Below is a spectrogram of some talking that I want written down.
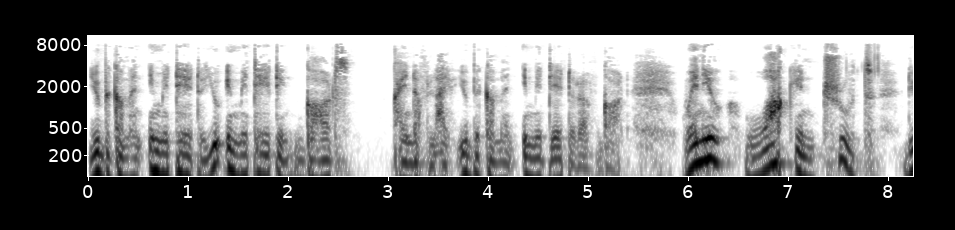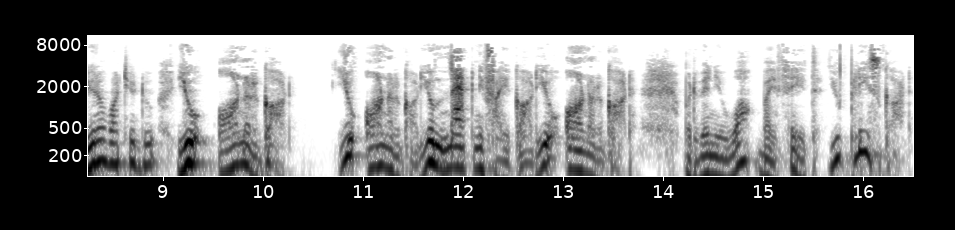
You become an imitator. You imitating God's kind of life. You become an imitator of God. When you walk in truth, do you know what you do? You honor God. You honor God. You magnify God. You honor God. But when you walk by faith, you please God.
